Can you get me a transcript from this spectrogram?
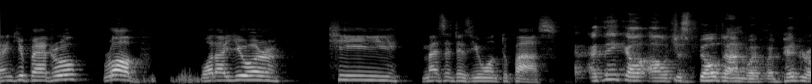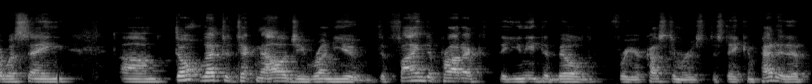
Thank you, Pedro. Rob, what are your key messages you want to pass? I think I'll, I'll just build on what, what Pedro was saying. Um, don't let the technology run you. Define the product that you need to build for your customers to stay competitive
